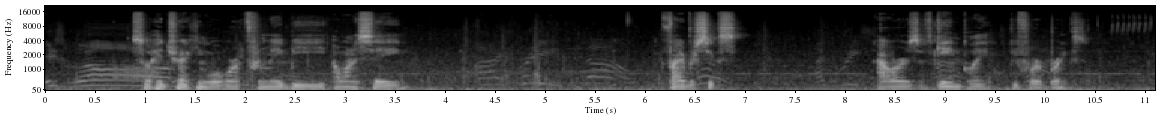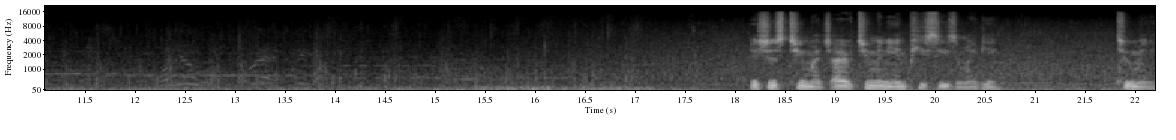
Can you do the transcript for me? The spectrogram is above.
is long. So head tracking will work for maybe, I want to say, five or six hours of gameplay before it breaks. It's just too much. I have too many NPCs in my game. Too many.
